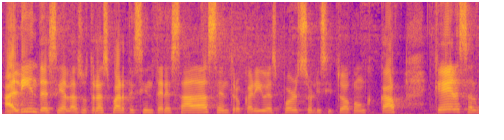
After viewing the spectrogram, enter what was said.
al INDES y a las otras partes interesadas, Centro Caribe Sports solicitó a CONCACAF que El Salvador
